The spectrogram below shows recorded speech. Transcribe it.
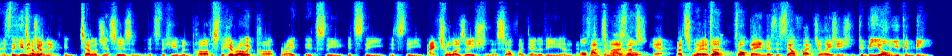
it's the human journey. intelligences yep. and it's the human part. It's the heroic part right? It's the it's the it's the actualization the self-identity and oftentimes Maslow, that's, yeah. that's the where top, the top end is the self-actualization to be all you can be.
